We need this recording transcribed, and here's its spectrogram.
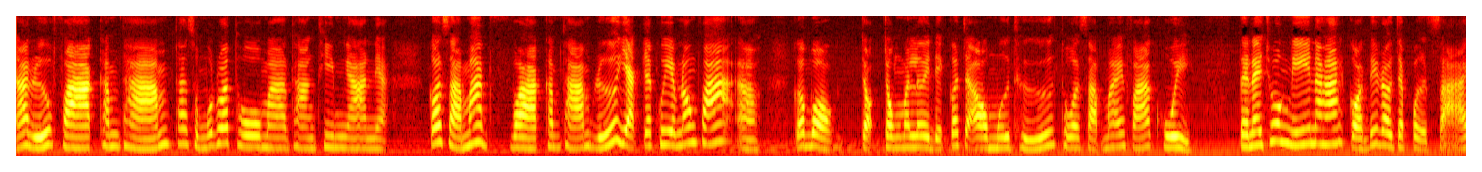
นะหรือฝากคำถามถ้าสมมุติว่าโทรมาทางทีมงานเนี่ยก็สามารถฝากคำถามหรืออยากจะคุยกับน้องฟ้าอะก็บอกเจาะจงมาเลยเด็กก็จะเอามือถือโทรศัพท์มาให้ฟ้าคุย แต่ในช่วงนี้นะคะก่อนที่เราจะเปิดสาย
